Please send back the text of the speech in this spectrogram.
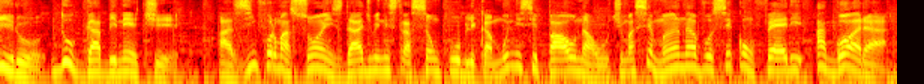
Giro do Gabinete. As informações da administração pública municipal na última semana você confere agora.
